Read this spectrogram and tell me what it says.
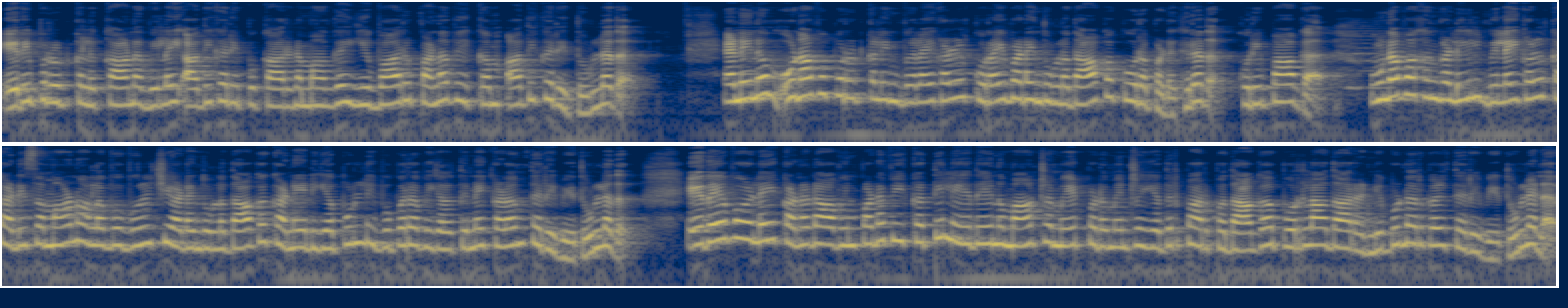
எரிபொருட்களுக்கான விலை அதிகரிப்பு காரணமாக இவ்வாறு பணவீக்கம் அதிகரித்துள்ளது. எனினும் உணவுப் பொருட்களின் விலைகள் குறைவடைந்துள்ளதாக கூறப்படுகிறது. குறிப்பாக உணவகங்களில் விலைகள் கணிசமான அளவு வீழ்ச்சியடைந்துள்ளதாக கனேடிய புள்ளி விபரவியல் திணைக்களம் தெரிவித்துள்ளது. இதேவேளை கனடாவின் பணவீக்கத்தில் ஏதேனும் மாற்றம் ஏற்படும் என்று எதிர்பார்ப்பதாக பொருளாதார நிபுணர்கள் தெரிவித்துள்ளனர்.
